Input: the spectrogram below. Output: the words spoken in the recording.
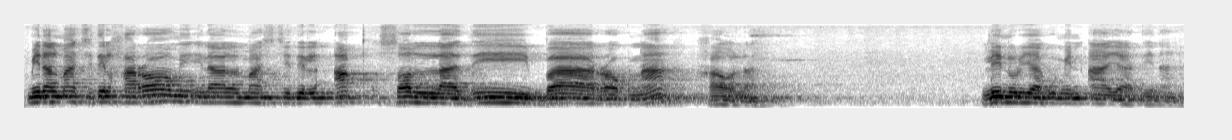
Minal masjidil haram ilal masjidil aqsa alladzi barokna haula. Linuriyahu min ayatina.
